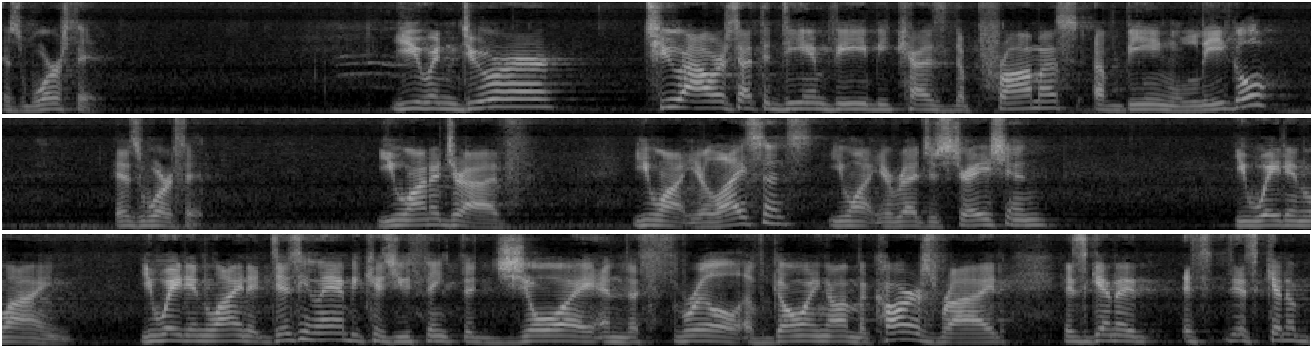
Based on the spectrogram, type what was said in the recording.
is worth it. You endure two hours at the DMV because the promise of being legal is worth it. You want to drive. You want your license, you want your registration, you wait in line. You wait in line at Disneyland because you think the joy and the thrill of going on the Cars ride is gonna, it's, it's gonna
